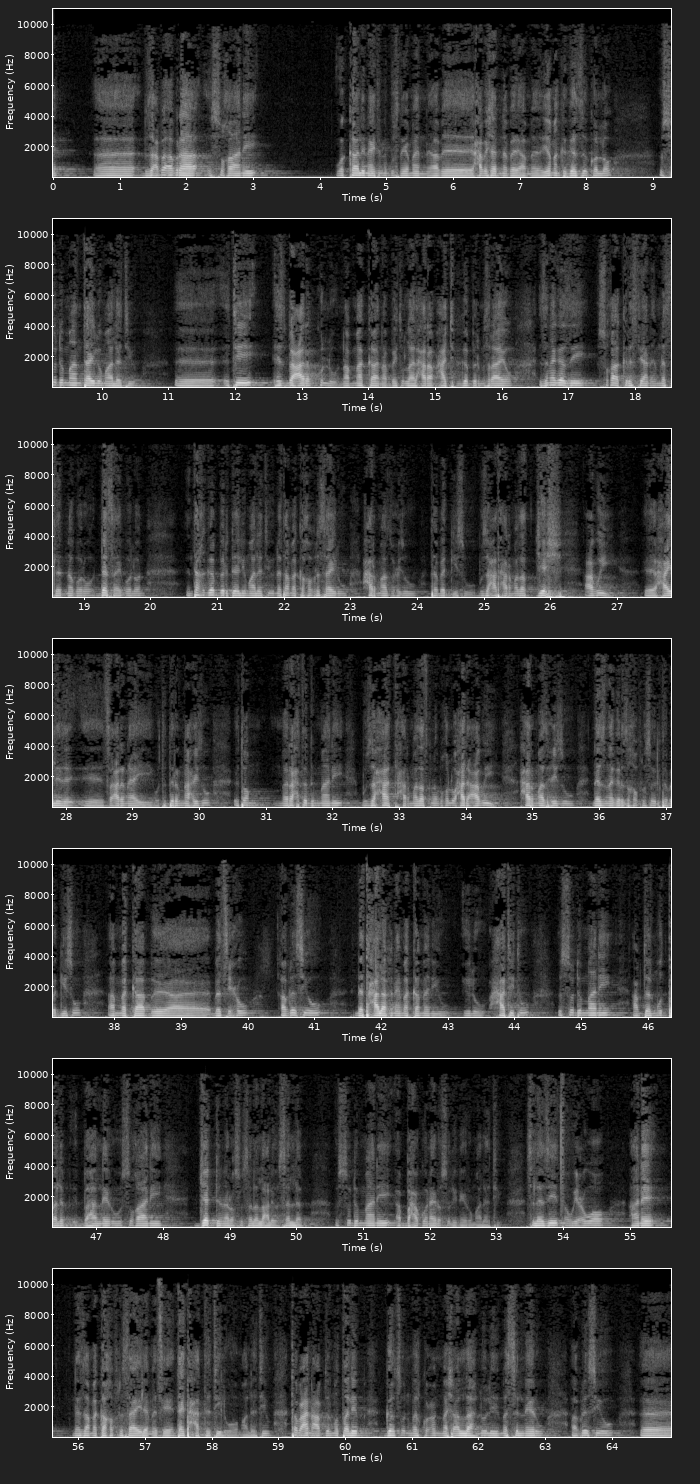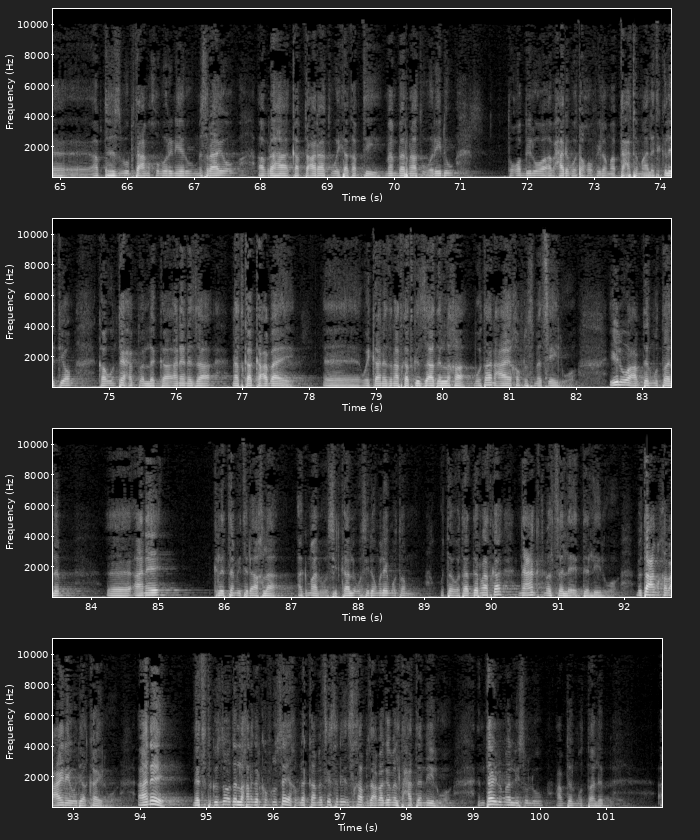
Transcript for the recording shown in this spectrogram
ብዛዕባ ኣብርሃ እሱ ከኣ ወካሊ ናይቲ ንጉስ የመን ኣብ ሓበሻ ዝነበረ ኣብ የመን ክገዝእ ከሎ እሱ ድማ እንታይ ኢሉ ማለት እዩ እቲ ህዝቢ ዓረብ ኩሉ ናብ መካ ናብ ቤትላ ሓራም ሓጅ ክገብር ምስ ረኣዮ እዚ ነገር እዚ ሱኻ ክርስትያን እምነት ስለ ዝነበሮ ደስ ኣይበሎን እንታይ ክገብር ደልዩ ማለት እዩ ነታ መካ ከፍርሳ ኢሉ ሓርማዙ ሒዙ ተበጊሱ ብዙሓት ሓርማዛት ጀሽ ዓቡይ ሓይሊ ጻዕሪ ናይ ውትድርና ሒዙ እቶም መራሕቲ ድማ ብዙሓት ሓርማዛት ክነብሩ ከለዉ ሓደ ዓቡይ ሓርማዝ ሒዙ ነዚ ነገር እዚ ከፍርሶ ኢሉ ተበጊሱ ኣብ መካ በጺሑ ኣብ ርእሲኡ ነቲ ሓላፊ ናይ መካ መን እዩ ኢሉ ሓቲቱ እሱ ድማ ዓብደልሙጠልብ ይበሃል ነይሩ እሱ ከኣ ጀድ ናይ ረሱል ሰለላሁ ዓለይሂ ወሰለም እሱ ድማ ኣባሓጎ ናይ ረሱል እዩ ነይሩ ማለት እዩ ስለዚ ጸዊዕዎ ኣነ ነዛ መካ ክፍርሳ ኢለ መጽየ እንታይ ትሓትት ኢልዎ ማለት እዩ ጠብዓን ዓብዱልሙጠሊብ ገጹን መልክዑን ማሻላህ ሉል ይመስል ነይሩ ኣብ ርእሲኡ ኣብቲ ህዝቡ ብጣዕሚ ክቡር ነይሩ ምስ ራዮ ኣብርሃ ካብቲ ዓራቱ ወይ ካብቲ መንበርናቱ ወሪዱ ተቐቢልዎ ኣብ ሓደ ቦታ ኮፍ ኢሎም ኣብ ታሕቲ ማለት ክልቲኦም ካብኡ እንታይ ሕቶ ኣለካ ኣነ ነዛ ናትካ ካዕባየ ወይ ከኣ ነዚ ናትካ ትግዝኣ ዘለኻ ቦታ ንዓየ ከፍርስ መጽየ ኢልዎ ኢልዎ ዓብደልሙጠልብ ኣነ ክልተ ሚእቲ ድኣኽላ ኣግማል ወሲድካ ወሲዶምለይ ሞቶም ወታደር ናትካ ንዐን ክትመልሰለይ እደሊ ኢልዎ ብጣዕሚ ካብ ዓይነይ ወዲቕካ ኢልዎ ኣነ ነቲ ትግዝኦ ዘለኻ ነገር ከፍርሰ እየ ክብለካ መጽየ ስኒ እስኻ ብዛዕባ ገመል ትሓተኒ ኢልዎ እንታይ ኢሉ መሊሱሉ ዓብደልሙጠልብ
